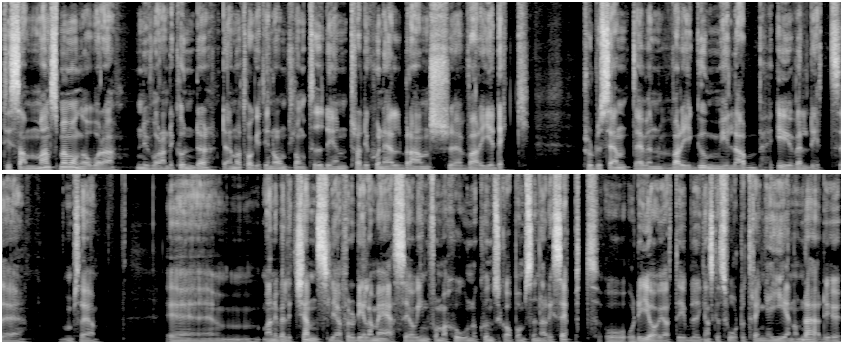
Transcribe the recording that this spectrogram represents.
tillsammans med många av våra nuvarande kunder, den har tagit enormt lång tid. Det är en traditionell bransch. Eh, varje däckproducent, även varje gummilabb är ju väldigt eh, säga, Eh, man är väldigt känsliga för att dela med sig av information och kunskap om sina recept. Och, och det gör ju att det blir ganska svårt att tränga igenom det här. Det är ju,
